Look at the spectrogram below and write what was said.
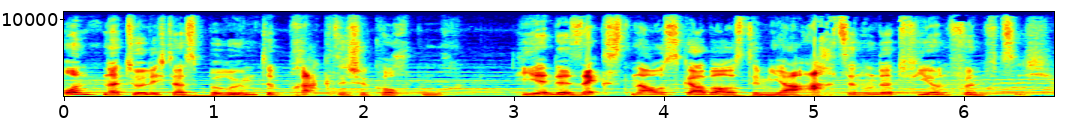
und natürlich das berühmte praktische Kochbuch, hier in der sechsten Ausgabe aus dem Jahr 1854.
